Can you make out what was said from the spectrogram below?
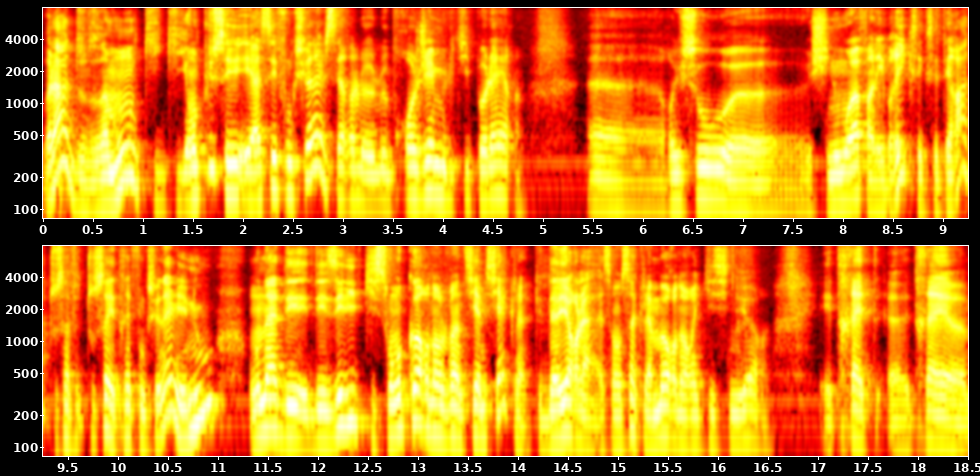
voilà, dans un monde qui, qui en plus est, assez fonctionnel. C'est-à-dire le, projet multipolaire euh, russo-chinois, enfin les BRICS, etc. Tout ça, tout ça est très fonctionnel. Et nous, on a des, élites qui sont encore dans le XXe siècle. D'ailleurs, c'est en ça que la mort d'Henry Kissinger est très, euh, très euh,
